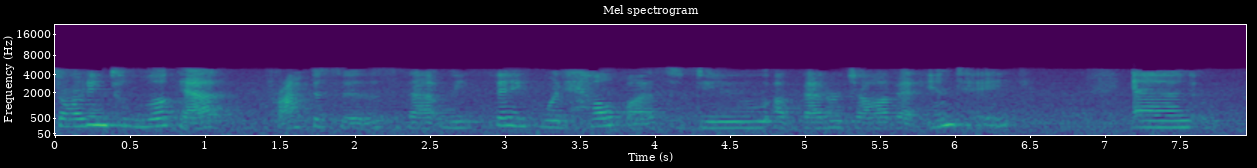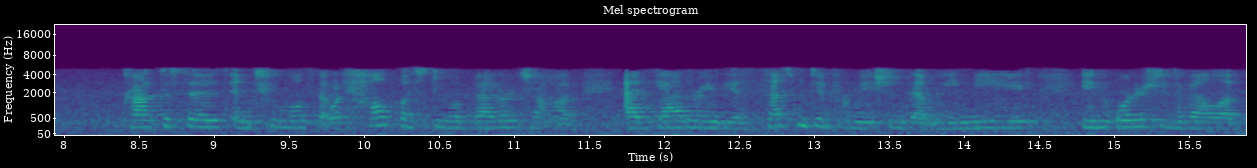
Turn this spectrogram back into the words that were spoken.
starting to look at practices that we think would help us do a better job at intake and practices and tools that would help us do a better job at gathering the assessment information that we need in order to develop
